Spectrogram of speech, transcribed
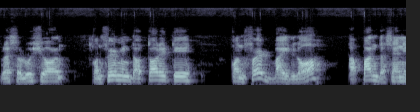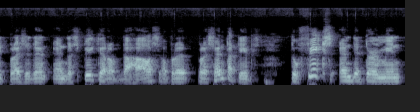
Resolution confirming the authority conferred by law upon the Senate President and the Speaker of the House of Representatives to fix and determine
